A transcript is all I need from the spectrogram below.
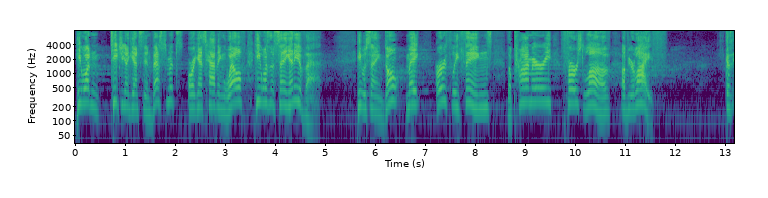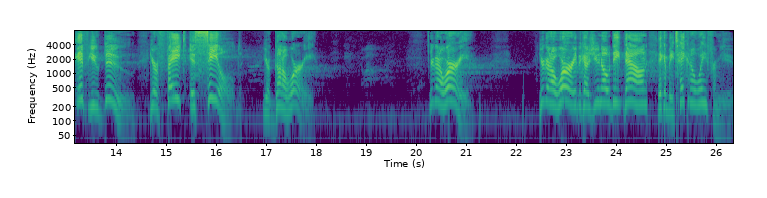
He wasn't teaching against investments or against having wealth. He wasn't saying any of that. He was saying, don't make earthly things the primary first love of your life. Because if you do, your fate is sealed. You're going to worry. You're going to worry. You're going to worry because you know deep down it can be taken away from you.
